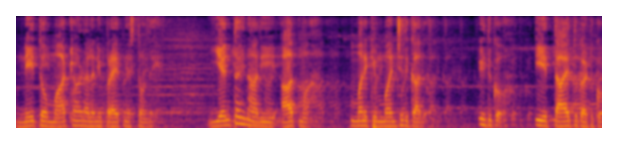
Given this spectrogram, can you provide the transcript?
నీతో మాట్లాడాలని ప్రయత్నిస్తోంది. ఎంతైనా అది ఆత్మ మనకి మంచిది కాదు. ఇదిగో ఈ తాయతు కట్టుకో.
